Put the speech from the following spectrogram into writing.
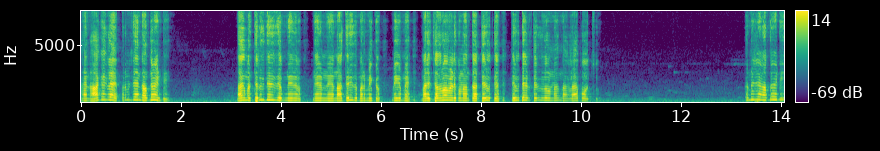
ఆయన రాకలే పర్మిషన్ అంటే అర్థం ఏంటి నాకు మరి తెలుగు తెలియదు నేను నేను నాకు తెలియదు మరి మీకు మీకు మరి చంద్రబాబు నాయుడు ఉన్నంత తెలుగు తెలుగు తెలుగులో ఉన్నది నాకు లేకపోవచ్చు. పర్మిషన్ అర్థం ఏంటి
